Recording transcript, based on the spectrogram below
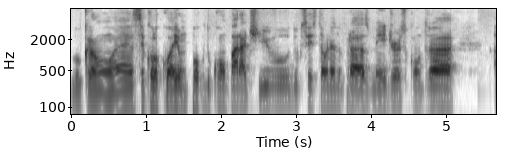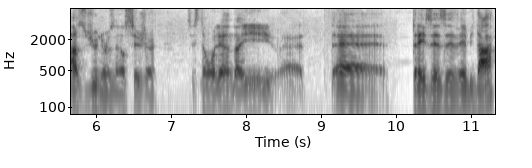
Lucão. É, você colocou aí um pouco do comparativo do que vocês estão olhando para as majors contra as juniors, né? Ou seja, vocês estão olhando aí é, é, 3 vezes EBITDA,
